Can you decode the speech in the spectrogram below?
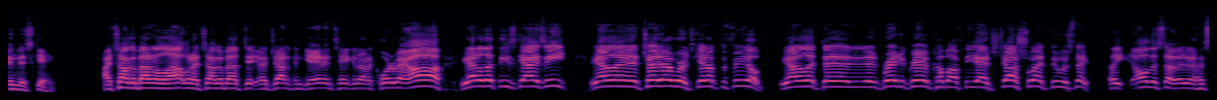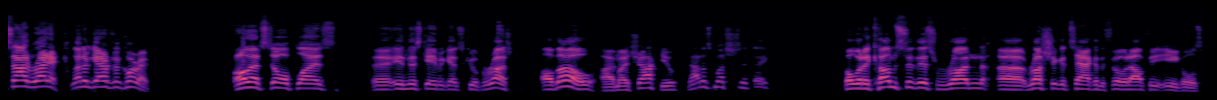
in this game. I talk about it a lot when I talk about uh, Jonathan Gannon taking on a quarterback. Oh, you got to let these guys eat. You got to let Chet Edwards get up the field. You got to let uh, uh, Brandon Graham come off the edge. Josh Sweat do his thing. Like all this stuff. Uh, Haason Reddick, let him get after the quarterback. All that still applies uh, in this game against Cooper Rush. Although I might shock you, not as much as you think. But when it comes to this run, uh, rushing attack of the Philadelphia Eagles,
